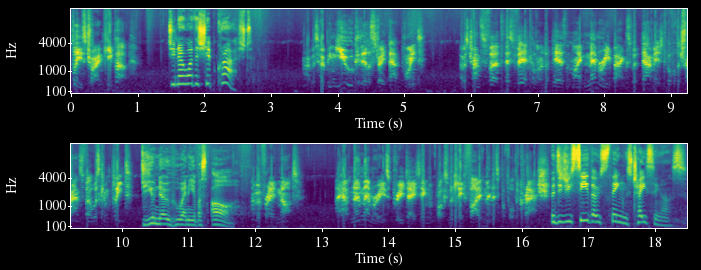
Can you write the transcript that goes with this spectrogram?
please try and keep up. Do you know why the ship crashed? I was hoping you could illustrate that point. I was transferred to this vehicle and it appears that my memory banks were damaged before the transfer was complete. Do you know who any of us are? I'm afraid not. I have no memories predating approximately five minutes before the crash. But did you see those things chasing us?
